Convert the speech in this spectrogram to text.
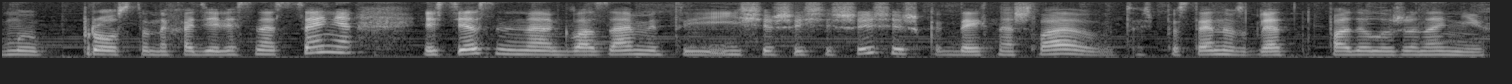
мы просто находились на сцене. Естественно, глазами ты ищешь, ищешь, ищешь. Когда их нашла, то есть постоянно взгляд падал уже на них.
